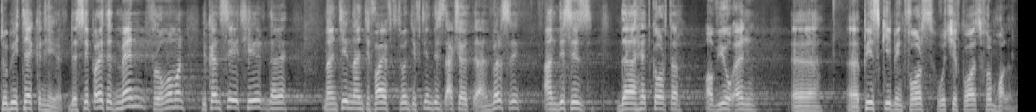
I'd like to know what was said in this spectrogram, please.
to be taken here. They separated men from women. You can see it here, the 1995 to 2015. This is actually the anniversary, and this is the headquarters of UN uh, uh, peacekeeping force, which of course from Holland.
